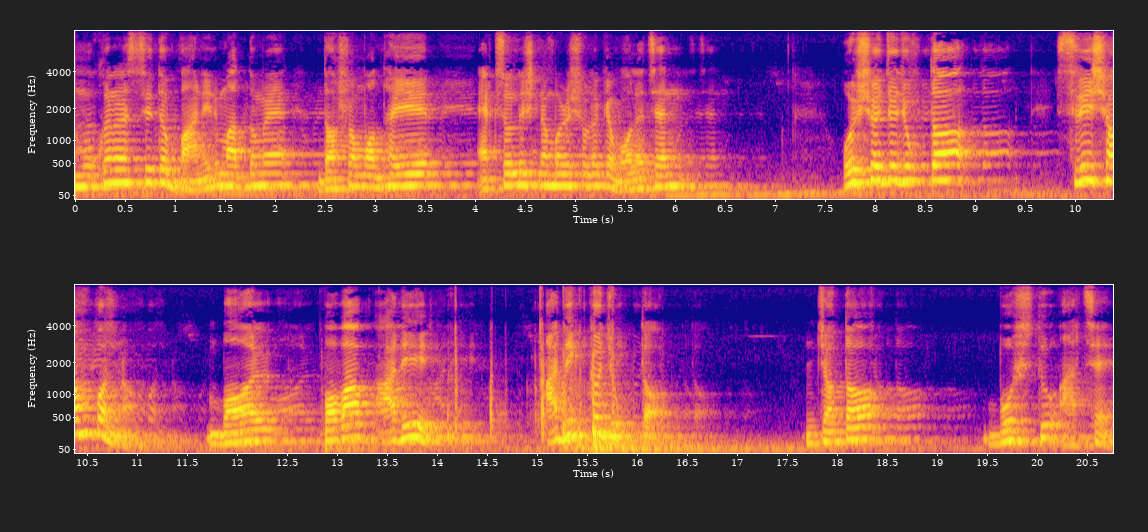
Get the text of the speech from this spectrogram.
মুখনিশ্চিত বাণীর মাধ্যমে দশম অধ্যায়ের একচল্লিশ নম্বর শ্লোকে বলেছেন, ঐশ্বর্যযুক্ত শ্রী সম্পন্ন বল, প্রভাব আদির আধিক্যযুক্ত যত বস্তু আছে।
